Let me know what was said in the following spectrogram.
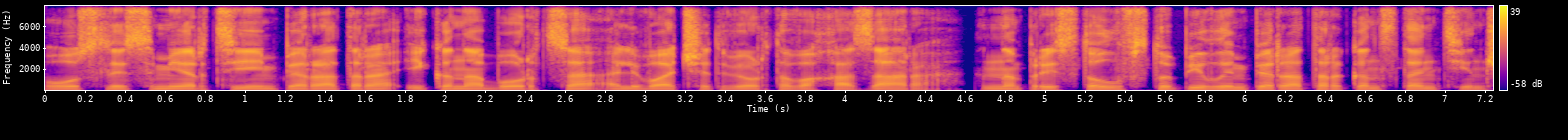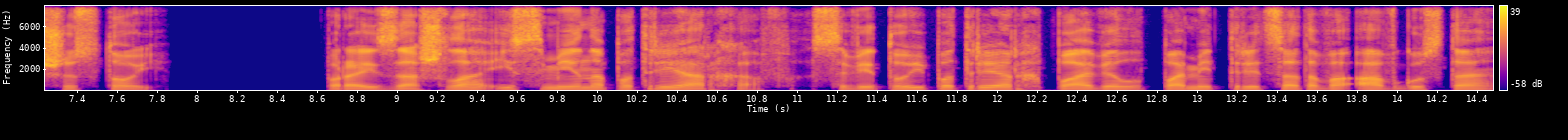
После смерти императора-иконоборца Льва IV Хазара на престол вступил император Константин VI. Произошла и смена патриархов. Святой патриарх Павел, память 30 августа,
